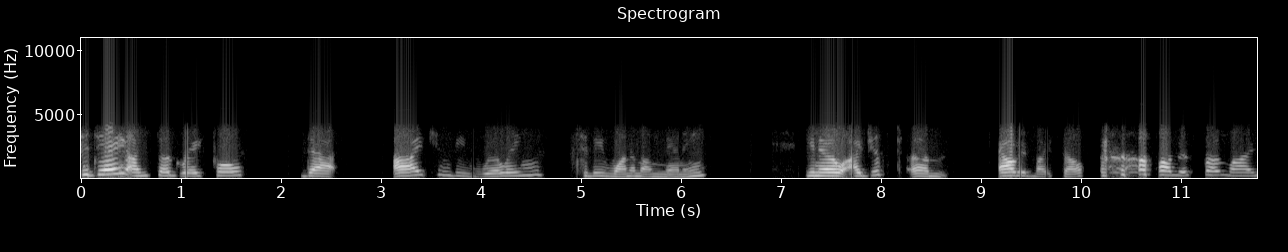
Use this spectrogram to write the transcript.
today I'm so grateful that I can be willing to be one among many. You know, I just um, outed myself on this phone line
